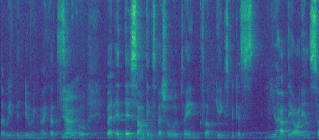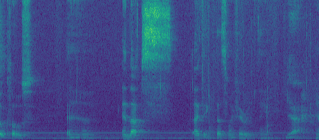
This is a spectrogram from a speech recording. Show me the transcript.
that we've been doing. Like that's Yeah. super cool. But it, there's something special with playing club gigs because you have the audience so close, uh, and that's. I think that's my favorite thing. Yeah. Yeah.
